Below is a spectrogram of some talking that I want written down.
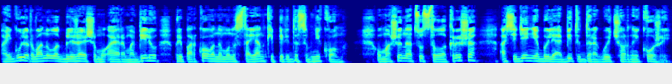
Айгуль рванула к ближайшему аэромобилю, припаркованному на стоянке перед особняком. У машины отсутствовала крыша, а сиденья были обиты дорогой черной кожей.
